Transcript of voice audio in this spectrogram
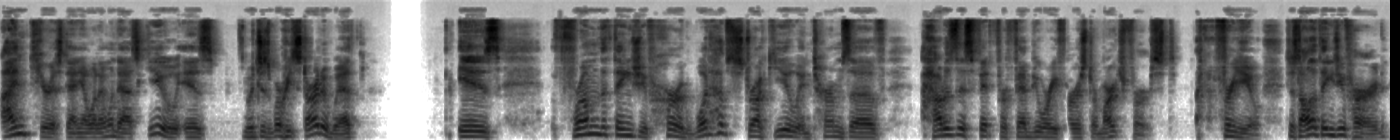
I'm curious danielle what i want to ask you is which is where we started with is from the things you've heard what have struck you in terms of how does this fit for february 1st or march 1st for you just all the things you've heard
